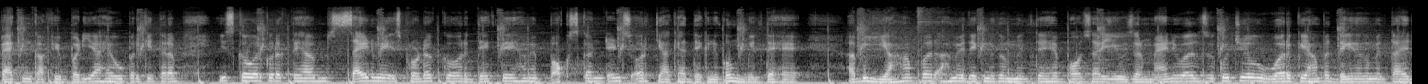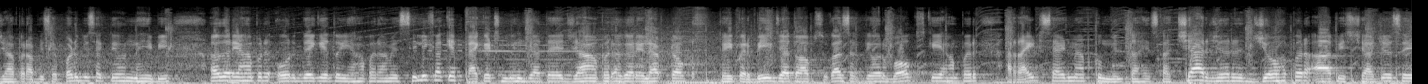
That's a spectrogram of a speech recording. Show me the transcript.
पैकिंग काफ़ी बढ़िया है ऊपर की तरफ़। इस कवर को रखते हैं हम साइड में इस प्रोडक्ट को और देखते हैं हमें बॉक्स कंटेंट्स और क्या क्या देखने को मिलते हैं। अभी यहाँ पर हमें देखने को मिलते हैं बहुत सारे यूज़र मैनुअल्स कुछ वर्क यहाँ पर देखने को मिलता है जहाँ पर आप इसे पढ़ भी सकते हो नहीं भी। अगर यहाँ पर और देखें तो यहाँ पर हमें सिलिका के पैकेट्स मिल जाते हैं, जहाँ पर अगर लैपटॉप कहीं पर भीग जाए तो आप सुखा सकते हो और बॉक्स के यहाँ पर राइट साइड में आपको मिलता है इसका चार्जर जहाँ पर आप इस चार्जर से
